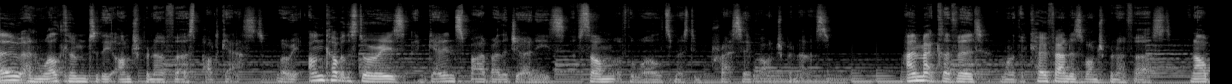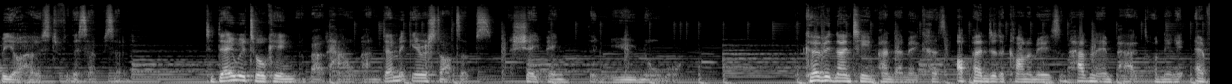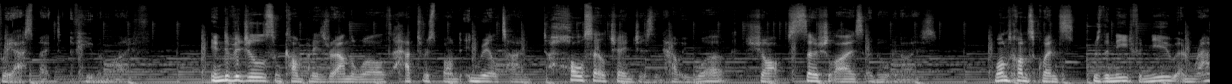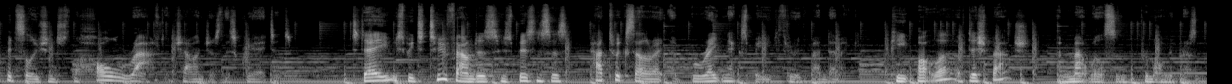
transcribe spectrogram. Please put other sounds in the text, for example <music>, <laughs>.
Hello, and welcome to the Entrepreneur First podcast, where we uncover the stories and get inspired by the journeys of some of the world's most impressive entrepreneurs. I'm Matt Clifford, one of the co founders of Entrepreneur First, and I'll be your host for this episode. Today, we're talking about how pandemic era startups are shaping the new normal. The COVID 19 pandemic has upended economies and had an impact on nearly every aspect of human life. Individuals and companies around the world had to respond in real time to wholesale changes in how we work, shop, socialise, and organise. One consequence was the need for new and rapid solutions to the whole raft of challenges this created. Today, we speak to two founders whose businesses had to accelerate at breakneck speed through the pandemic Pete Butler of Dishpatch and Matt Wilson from Omnipresent.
